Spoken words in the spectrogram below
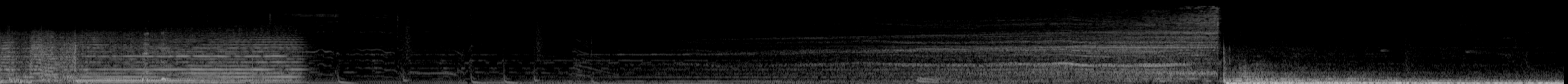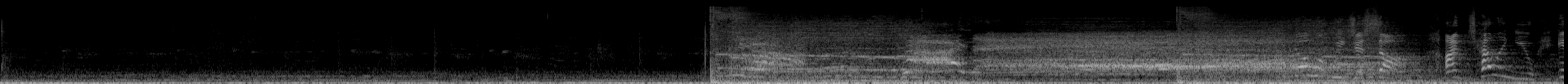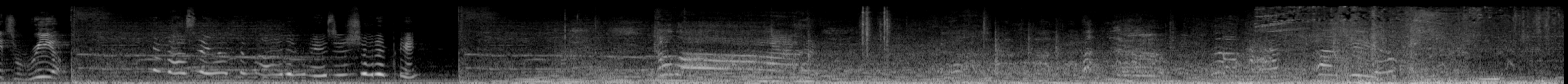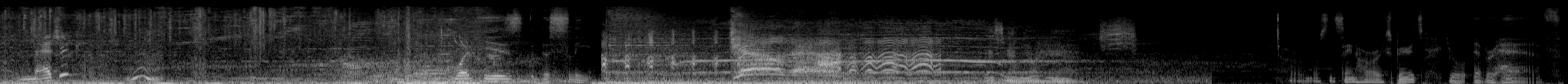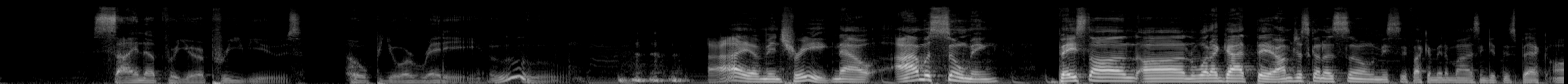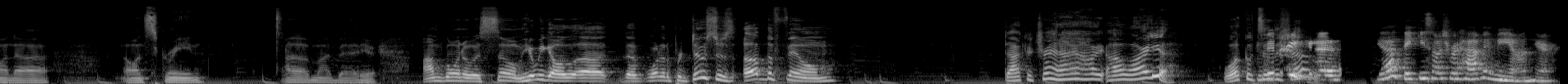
experience you'll ever have. Sign up for your previews. Hope you're ready. Ooh. I am intrigued. Now, I'm assuming based on on what I got there, I'm just gonna assume. Let me see if I can minimize and get this back on uh, on screen. Uh, my bad here. I'm going to assume. Here we go. Uh, the one of the producers of the film, Dr. Tran. How, how are you? Welcome to Very the show. Good. Yeah, thank you so much for having me on here.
